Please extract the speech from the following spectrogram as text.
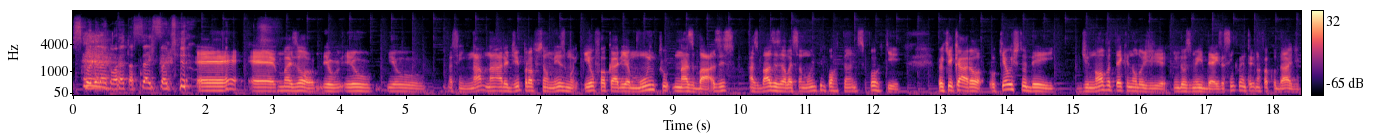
Escolhendo a correta, segue isso aqui. É, é, mas ó, eu, eu, eu assim, na, na área de profissão mesmo, eu focaria muito nas bases. As bases, elas são muito importantes, por quê? Porque, cara, ó, o que eu estudei de nova tecnologia em 2010, assim que eu entrei na faculdade,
